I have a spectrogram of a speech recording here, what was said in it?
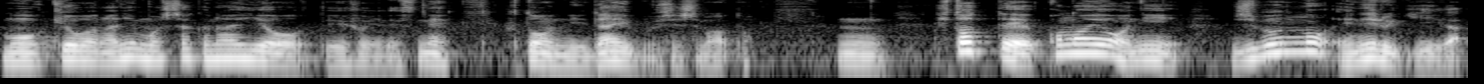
もう今日は何もしたくないよっていうふうにですね、布団にダイブしてしまうと。うん、人ってこのように自分のエネルギーが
